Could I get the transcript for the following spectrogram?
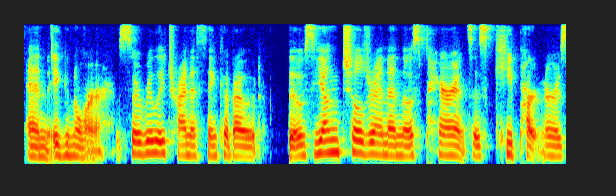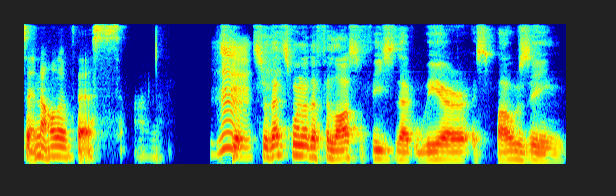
and ignore. So really trying to think about those young children and those parents as key partners in all of this. So, hmm. so, that's one of the philosophies that we are espousing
